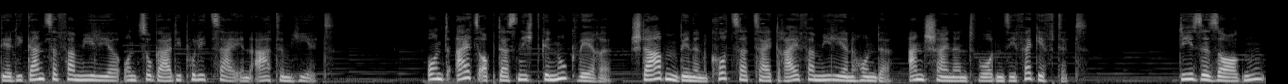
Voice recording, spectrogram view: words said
der die ganze Familie und sogar die Polizei in Atem hielt. Und als ob das nicht genug wäre, starben binnen kurzer Zeit drei Familienhunde, anscheinend wurden sie vergiftet. Diese Sorgen,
